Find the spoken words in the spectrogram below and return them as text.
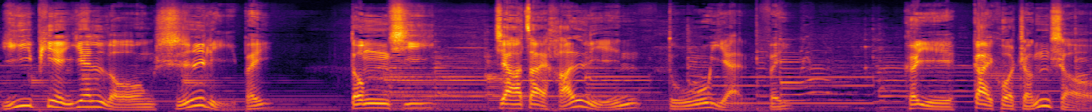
一片烟笼十里悲”。东西家在寒林独眼飞，可以概括整首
